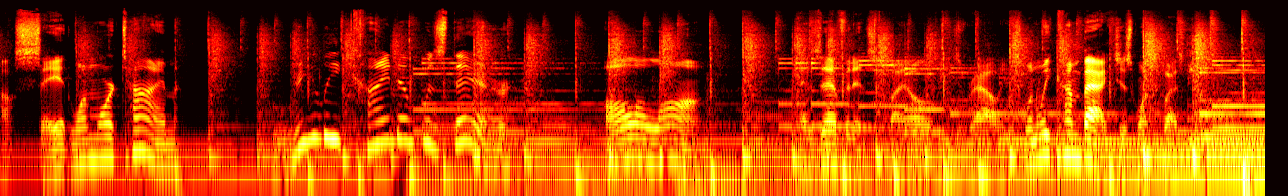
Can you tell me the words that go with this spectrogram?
I'll say it one more time, really kind of was there all along, as evidenced by all these rallies. When we come back, just one question.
